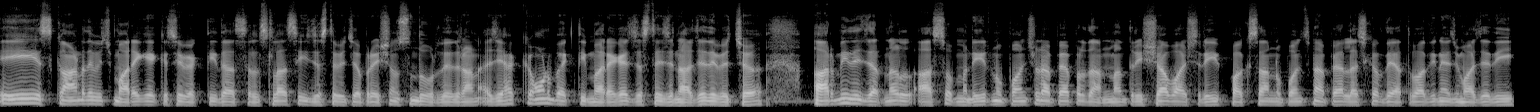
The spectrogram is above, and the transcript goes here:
ਇਹ ਇਸ ਕਾਂਡ ਦੇ ਵਿੱਚ ਮਾਰੇ ਗਏ ਕਿਸੇ ਵਿਅਕਤੀ ਦਾ ਸਿਲਸਿਲਾ ਸੀ, ਜਿਸ ਦੇ ਵਿੱਚ ਆਪਰੇਸ਼ਨ ਸੰਧੂਰ ਦੇ ਦੌਰਾਨ ਅਜਿਹਾ ਕੌਣ ਵਿਅਕਤੀ ਮਾਰਿਆ ਗਿਆ, ਜਿਸ ਦੇ ਜਨਾਜ਼ੇ ਦੇ ਵਿੱਚ ਆਰਮੀ ਦੇ ਜਰਨਲ ਆਸਫ ਮਨੀਰ ਨੂੰ ਪਹੁੰਚਣਾ ਪਿਆ, ਪ੍ਰਧਾਨ ਮੰਤਰੀ ਸ਼ਾਹਬਾਜ਼ ਸ਼ਰੀਫ ਪਾਕਿਸਤਾਨ ਨੂੰ ਪਹੁੰਚਣਾ ਪਿਆ। ਲਸ਼ਕਰ ਦੇ ਅੱਤਵਾਦੀ ਨੇ ਜਮਾਜੇ ਦੀ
